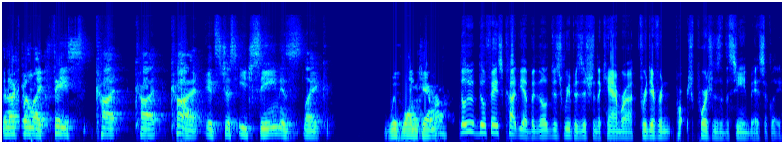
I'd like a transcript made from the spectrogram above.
They're not going like face cut, cut, cut. It's just each scene is like with one camera. they'll they'll face cut yeah but they'll just reposition the camera for different por- portions of the scene basically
